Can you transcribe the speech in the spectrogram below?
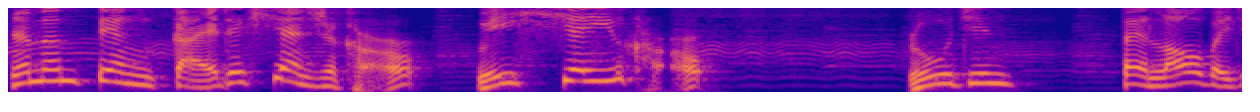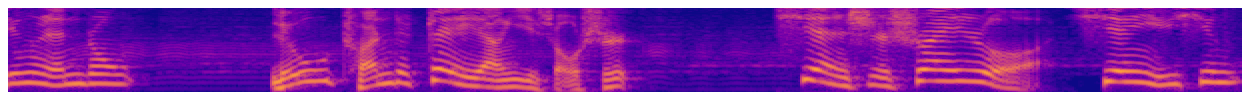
人们便改这县市口为鲜鱼口。如今，在老北京人中，流传着这样一首诗：“县市衰弱鲜鱼兴，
